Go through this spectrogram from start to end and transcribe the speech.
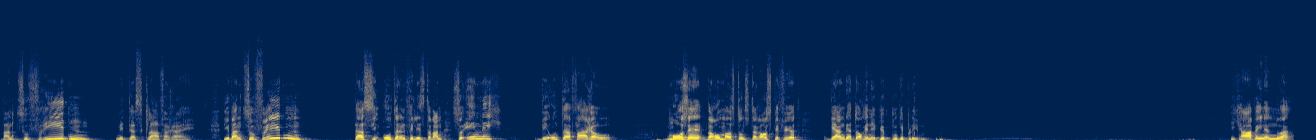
waren zufrieden mit der Sklaverei. Die waren zufrieden dass sie unter den Philister waren. So ähnlich wie unter Pharao. Mose, warum hast du uns da rausgeführt? Wären wir doch in Ägypten geblieben. Ich habe ihnen nur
